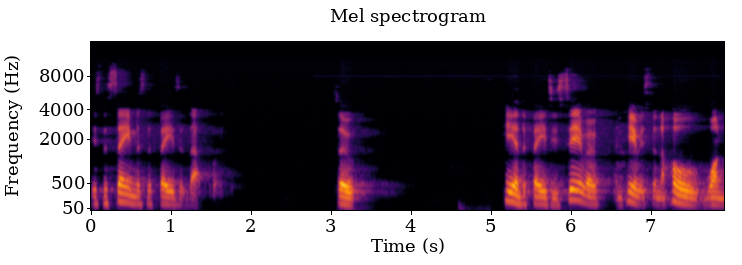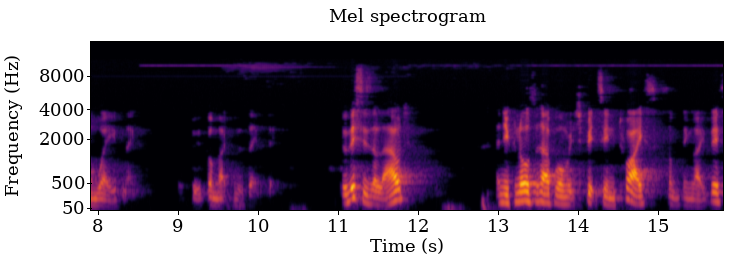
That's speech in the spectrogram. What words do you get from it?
is the same as the phase at that point. So here the phase is zero, and here it's done a whole one wavelength. So we've gone back to the same thing. So this is allowed, and you can also have one which fits in twice, something like this.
